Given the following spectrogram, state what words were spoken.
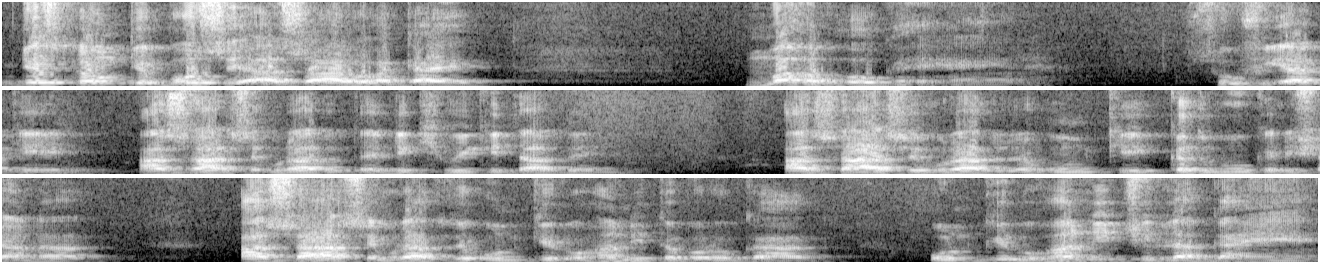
جس کا ان کے بہت سے آثار و حقائق محب ہو گئے ہیں۔ صوفیہ کے آثار سے مراد ہوتا ہے لکھی ہوئی کتابیں، آثار سے مراد ہوتا ہے ان کے قدموں کے نشانات، آثار سے مراد ہوتا ہے ان کے روحانی تبرکات، ان کی روحانی چلا گائیں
